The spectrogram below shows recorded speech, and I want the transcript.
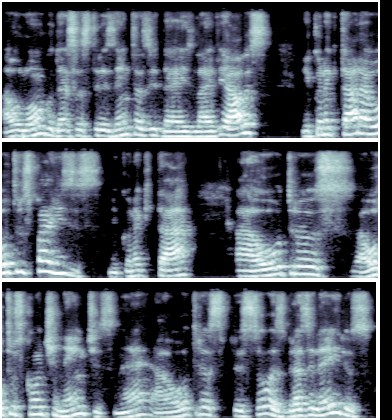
ao longo dessas 310 live aulas, me conectar a outros países, me conectar a outros, a outros continentes, né, a outras pessoas, brasileiros,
